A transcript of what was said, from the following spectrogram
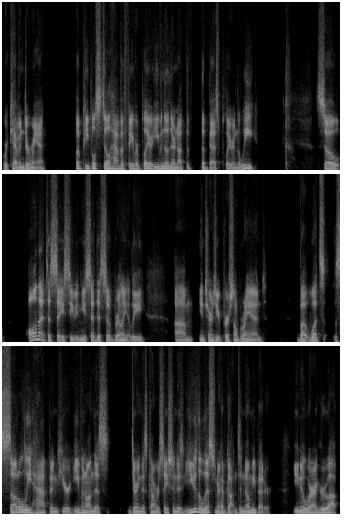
or Kevin Durant, but people still have a favorite player, even though they're not the, the best player in the league. So all that to say, Stephen, you said this so brilliantly um, in terms of your personal brand. But what's subtly happened here, even on this during this conversation, is you, the listener, have gotten to know me better. You know where I grew up.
